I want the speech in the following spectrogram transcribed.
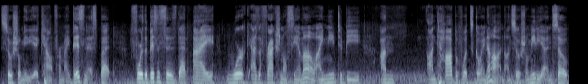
social media account for my business, but for the businesses that I work as a fractional CMO, I need to be on on top of what's going on on social media. And so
